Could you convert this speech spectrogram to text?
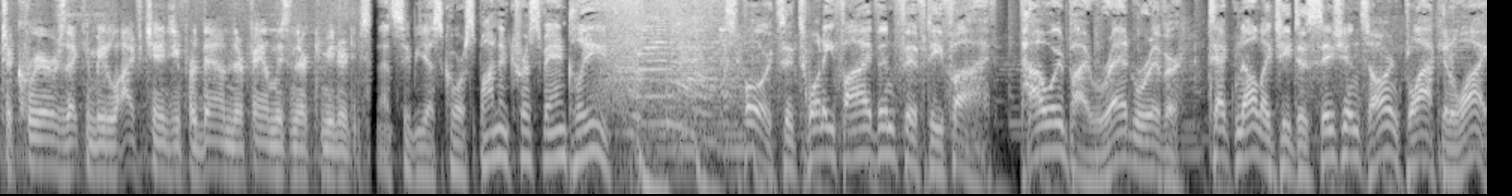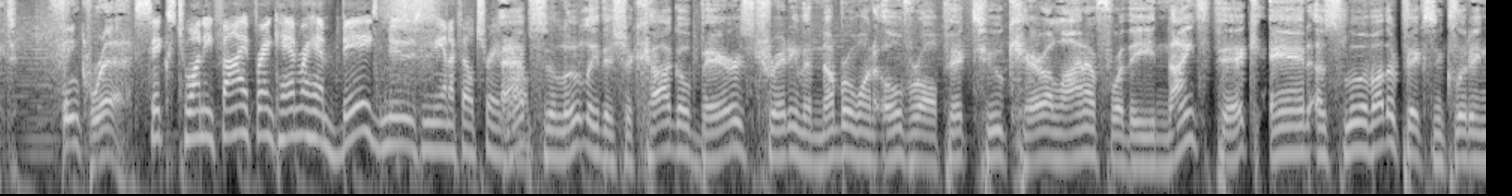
to careers that can be life changing for them, their families, and their communities. That's CBS correspondent Chris Van Cleave. Sports at 25 and 55. Powered by Red River. Technology decisions aren't black and white. Think red. 625. Frank Hanrahan, big news in the NFL trade world. Absolutely. The Chicago Bears trading the number one overall pick to Carolina for the ninth pick and a slew of other picks, including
